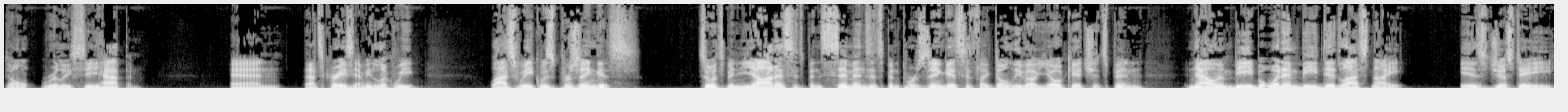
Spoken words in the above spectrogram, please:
don't really see happen. And that's crazy. I mean, look, we last week was Porzingis. So it's been Giannis, it's been Simmons, it's been Porzingis. It's like don't leave out Jokic. It's been now Embiid. But what Embiid did last night is just a.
